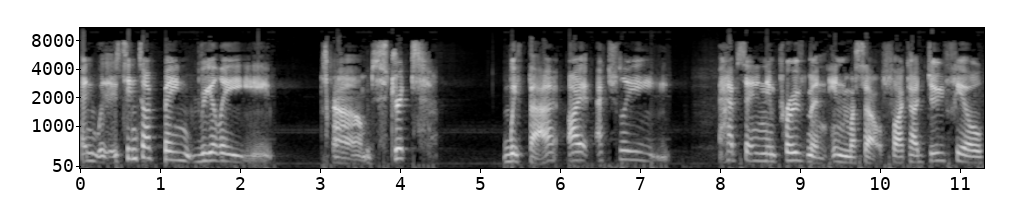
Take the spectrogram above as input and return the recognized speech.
And since I've been really um, strict with that, I actually have seen an improvement in myself. Like I do feel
